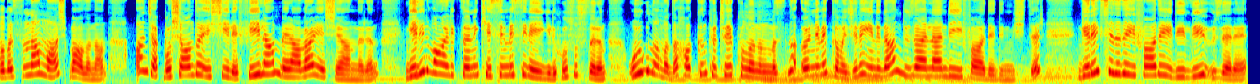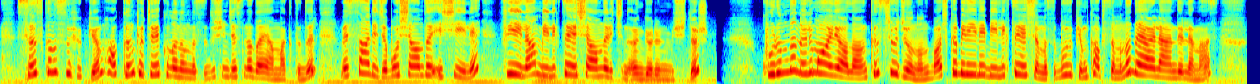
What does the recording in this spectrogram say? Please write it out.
babasından maaş bağlanan ancak boşandığı eşiyle fiilen beraber yaşayanların gelir ve aylıklarının kesilmesiyle ilgili hususların uygulamada hakkın kötüye kullanılmasını önlemek amacıyla yeniden düzenlendiği ifade edilmiştir. Gerekçede de ifade edildiği üzere söz konusu hüküm hakkın kötüye kullanılması düşüncesine dayanmaktadır ve sadece boşandığı eşiyle fiilen birlikte yaşayanlar için öngörülmüştür. Kurumdan ölüm aylığı alan kız çocuğunun başka biriyle birlikte yaşaması bu hüküm kapsamına değerlendirilemez.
